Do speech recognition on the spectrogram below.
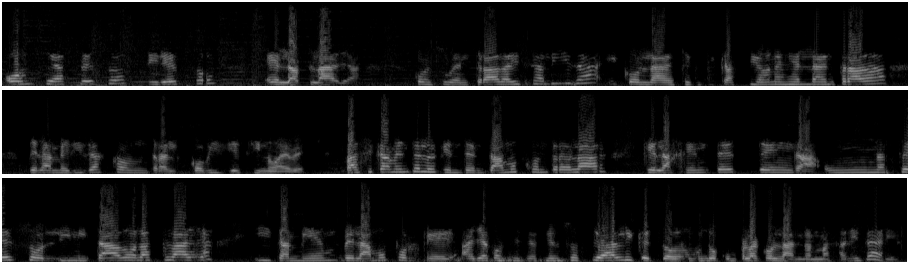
11 accesos directos en la playa, con su entrada y salida y con las especificaciones en la entrada de las medidas contra el COVID-19. Básicamente lo que intentamos controlar que la gente tenga un acceso limitado a las playas y también velamos porque haya concienciación social y que todo el mundo cumpla con las normas sanitarias.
